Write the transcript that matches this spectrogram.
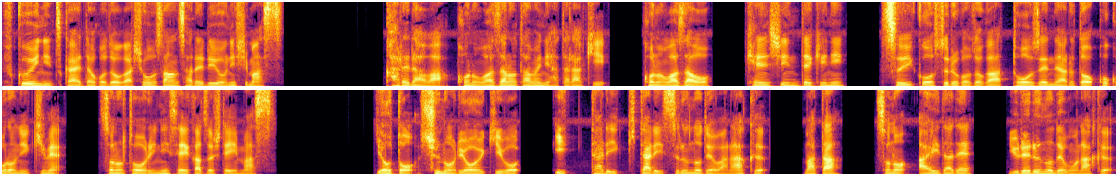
福音に仕えたことが称賛されるようにします。彼らはこの技のために働き、この技を献身的に遂行することが当然であると心に決め、その通りに生活しています。世と主の領域を行ったり来たりするのではなく、またその間で揺れるのでもなく、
